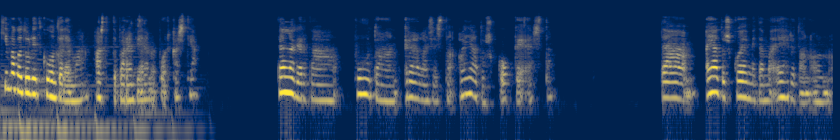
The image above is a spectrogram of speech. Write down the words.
Kiva, kun tulit kuuntelemaan Astetta parempi elämä podcastia. Tällä kertaa puhutaan eräänlaisesta ajatuskokeesta – Tämä ajatuskoe, mitä mä ehdotan, on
